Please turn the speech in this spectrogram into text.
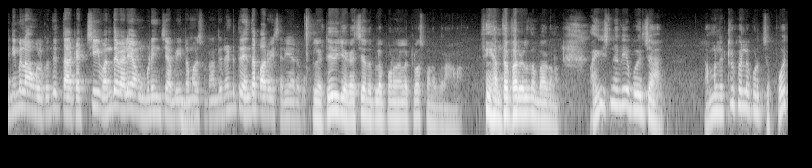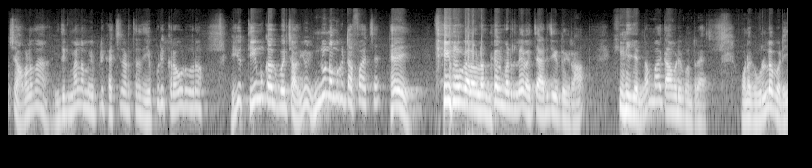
இனிமேல் அவங்களுக்கு வந்து த கட்சி வந்த வேலையை அவங்க முடிஞ்சு அப்படின்ற மாதிரி சொல்றாங்க. ரெண்டுத்துல எந்த பார்வை சரியா இருக்கும்? இல்லை டிவிக்கு கட்சி அந்த பிள்ளை போனதால க்ளோஸ் பண்ண போகிறாங்களாம் நீங்கள் அந்த பார்வையில் தான் பார்க்கணும். வைஷ்ணவியே போயிடுச்சா நம்ம லெட்ரு பேரில் கொடுத்து போச்சு அவ்வளோதான் இதுக்கு மேலே நம்ம எப்படி கட்சி நடத்துறது? எப்படி க்ரௌடு வரும்? ஐயோ திமுகவுக்கு போயிடுச்சா ஐயோ இன்னும் நமக்கு டஃப்பாச்சே டேய் திமுக அளவில் மேல்மட்டத்திலே வச்சு அடிச்சுக்கிட்டு இருக்கிறான். நீ என்னம்மா காமெடி பண்ணுற உனக்கு உள்ளபடி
